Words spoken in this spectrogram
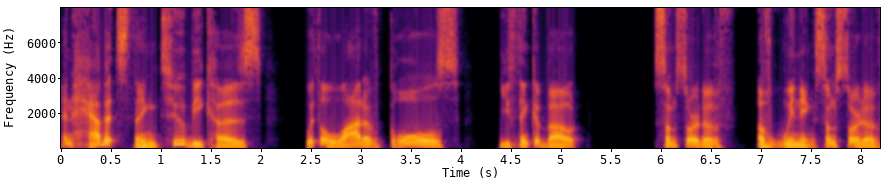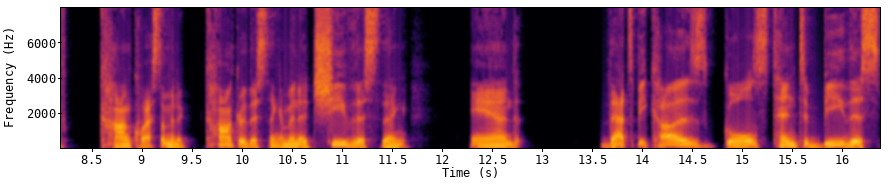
and habits thing too, because with a lot of goals, you think about some sort of of winning, some sort of conquest. I'm going to conquer this thing. I'm going to achieve this thing. And that's because goals tend to be this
